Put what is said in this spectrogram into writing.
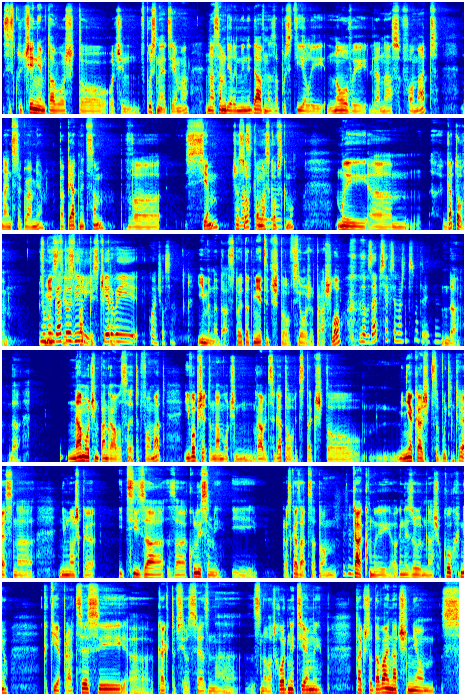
С исключением того, что очень вкусная тема, на самом деле мы недавно запустили новый для нас формат на Инстаграме по пятницам в 7 часов Москве, по да. московскому. Мы эм, готовим Ну, мы готовили. Первый кончился. Именно, да. Стоит отметить, что все уже прошло. Но в записях все можно посмотреть. да. Да, да. Нам очень понравился этот формат. И вообще-то нам очень нравится готовить. Так что мне кажется, будет интересно немножко идти за, за кулисами и рассказать о том, как мы организуем нашу кухню, какие процессы, э, как это все связано с новоотходной темой. Так что давай начнем с,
